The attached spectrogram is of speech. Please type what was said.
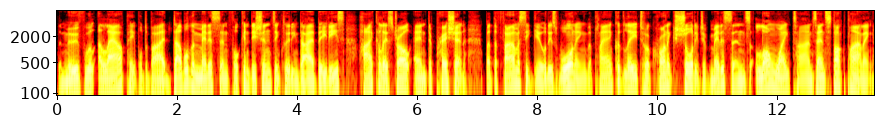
The move will allow people to buy double the medicine for conditions including diabetes, high cholesterol, and depression. But the Pharmacy Guild is warning the plan could lead to a chronic shortage of medicines, long wait times, and stockpiling.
